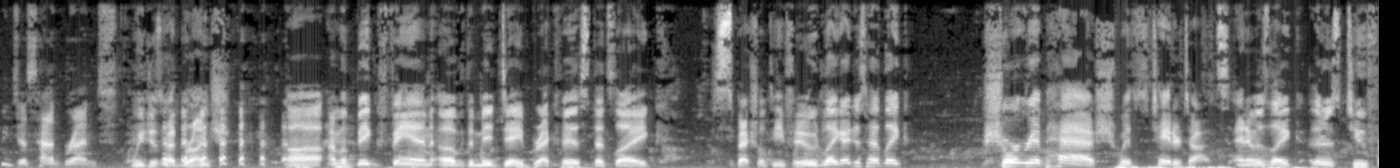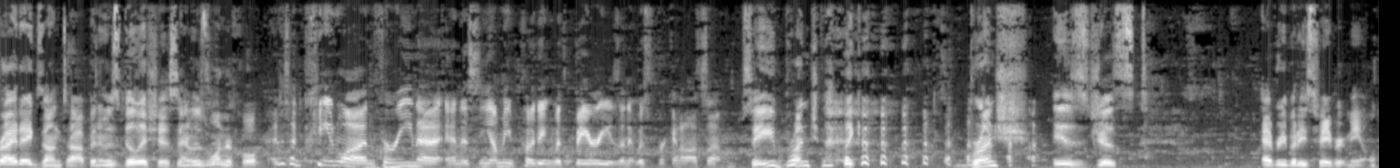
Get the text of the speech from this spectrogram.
We just had brunch We just had brunch. uh, I'm a big fan of the midday breakfast that's like specialty food. Like, I just had like short rib hash with tater tots, and it was like there's two fried eggs on top, and it was delicious, and it was wonderful. i just had quinoa and farina and this yummy pudding with berries and it was freaking awesome See, brunch, like, brunch is just everybody's favorite meal.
